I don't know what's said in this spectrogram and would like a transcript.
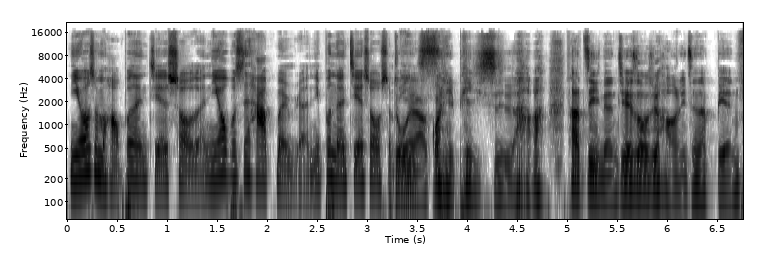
你有什么好不能接受的？你又不是他本人，你不能接受什么？对啊，关你屁事啊！他自己能接受就好，你在那边。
